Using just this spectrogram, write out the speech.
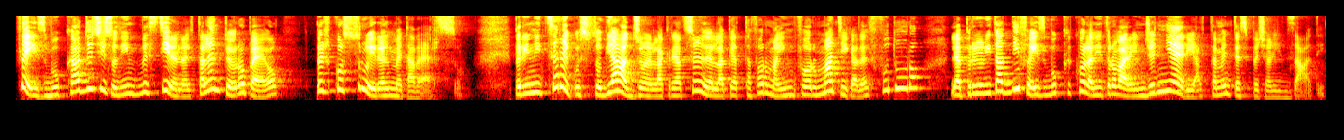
Facebook ha deciso di investire nel talento europeo per costruire il metaverso. Per iniziare questo viaggio nella creazione della piattaforma informatica del futuro, la priorità di Facebook è quella di trovare ingegneri altamente specializzati.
